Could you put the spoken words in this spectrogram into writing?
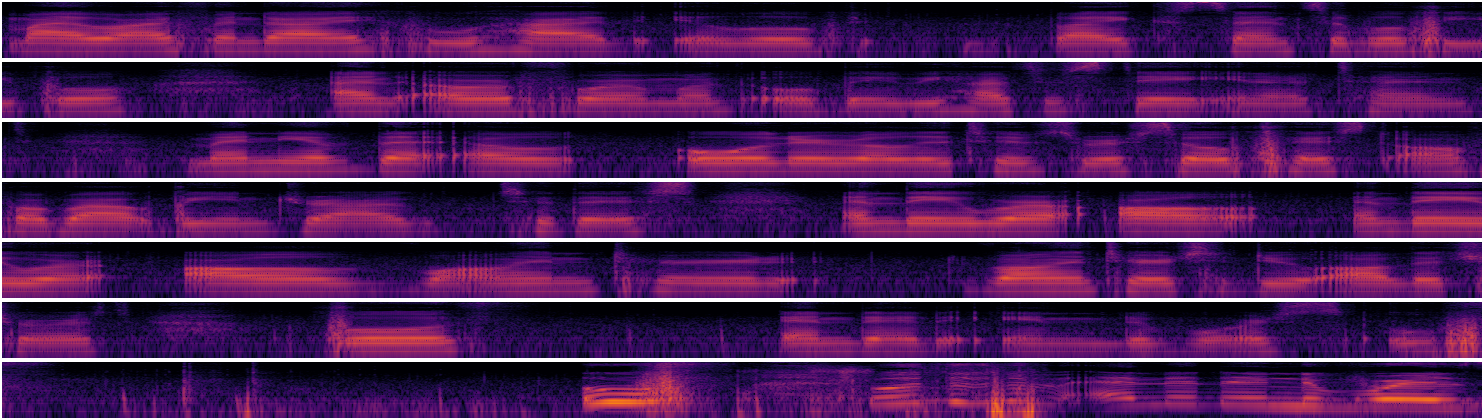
My wife and I, who had eloped like sensible people, and our four month old baby had to stay in a tent. Many of the el- older relatives were so pissed off about being dragged to this, and they were all and they were all volunteered volunteered to do all the chores. Both ended in divorce. Oof. Oof. Both of them ended in divorce.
